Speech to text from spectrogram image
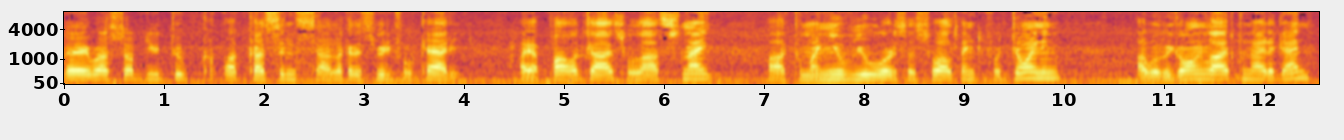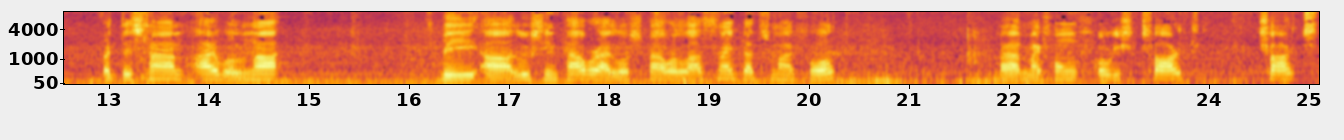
Hey, what's up, YouTube uh, cousins? Uh, look at this beautiful caddy. I apologize for last night uh, to my new viewers as well. Thank you for joining. I will be going live tonight again, but this time I will not be uh, losing power. I lost power last night. That's my fault. I have my phone fully charged. Charged.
